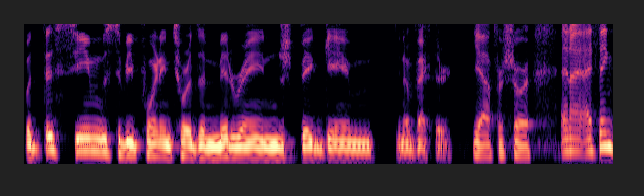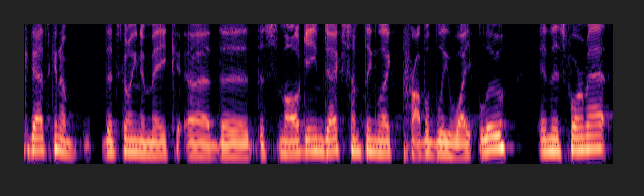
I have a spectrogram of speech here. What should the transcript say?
but this seems to be pointing towards a mid range big game, you know, vector. Yeah, for sure. And I, I think that's gonna that's going to make uh, the the small game decks something like probably white blue in this format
